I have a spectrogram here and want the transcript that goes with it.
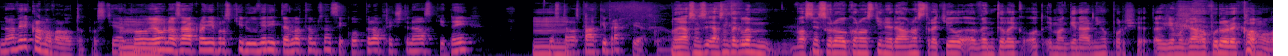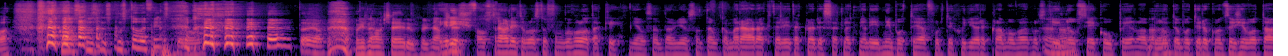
No a vyreklamovalo to prostě, jako, mm. jo, na základě prostě důvěry, tenhle tam jsem si koupila před 14 dny, mm. dostala zpátky prachy. Jako, jo. No já jsem, si, já jsem takhle vlastně shodou okolností nedávno ztratil ventilek od imaginárního Porsche, takže možná ho půjdu reklamovat. Zkus, zkus, zkus to ve Finsku, no. to jo, možná přejedu. Možná I když v Austrálii tohle to fungovalo taky. Měl jsem tam, měl jsem tam kamaráda, který takhle deset let měl jedny boty a furt je chodil reklamovat, prostě Aha. jednou si je koupil a byly Aha. to boty do konce života.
